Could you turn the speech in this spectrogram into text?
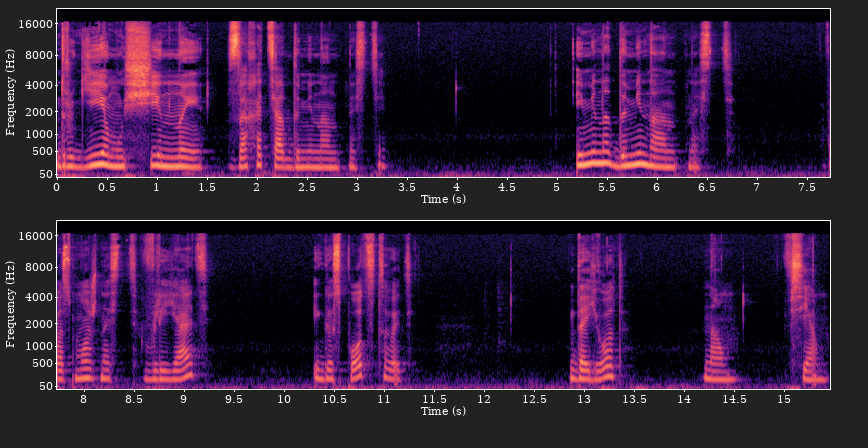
Другие мужчины захотят доминантности. Именно доминантность, возможность влиять и господствовать дает нам всем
